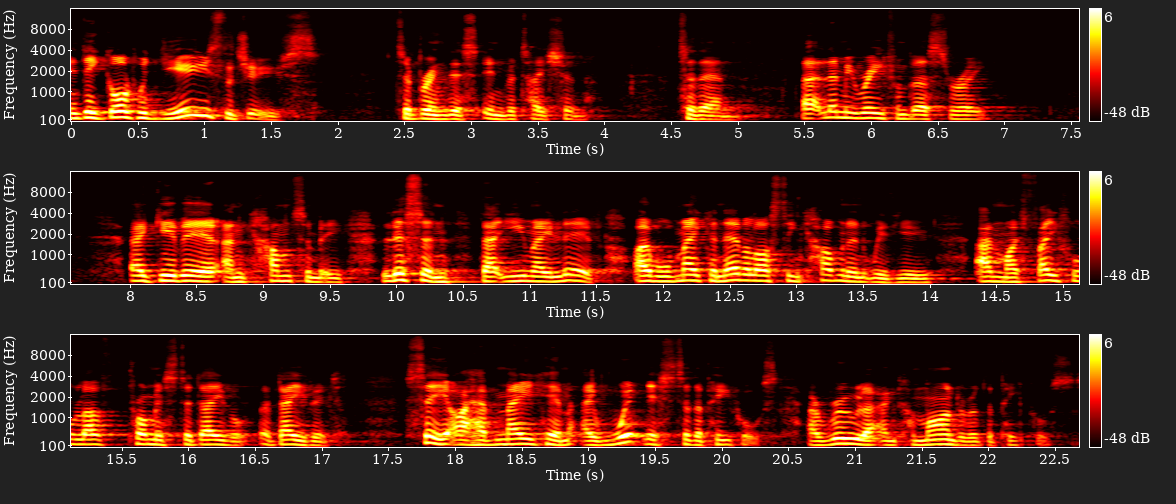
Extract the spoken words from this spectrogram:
Indeed, God would use the Jews to bring this invitation to them. Uh, let me read from verse 3. Uh, give ear and come to me. Listen that you may live. I will make an everlasting covenant with you and my faithful love promised to uh, David. See, I have made him a witness to the peoples, a ruler and commander of the peoples.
